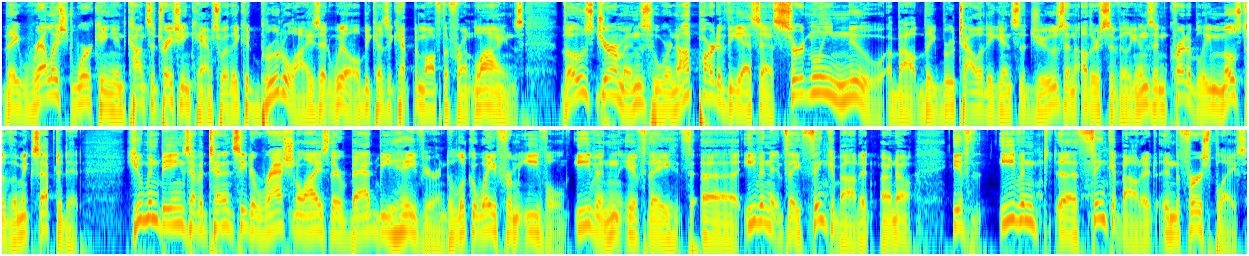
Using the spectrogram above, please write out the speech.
They relished working in concentration camps where they could brutalize at will because it kept them off the front lines. Those Germans who were not part of the SS certainly knew about the brutality against the Jews and other civilians. Incredibly, most of them accepted it. Human beings have a tendency to rationalize their bad behavior and to look away from evil, even if they, uh, even if they think about it. Uh, no, if even uh, think about it in the first place.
